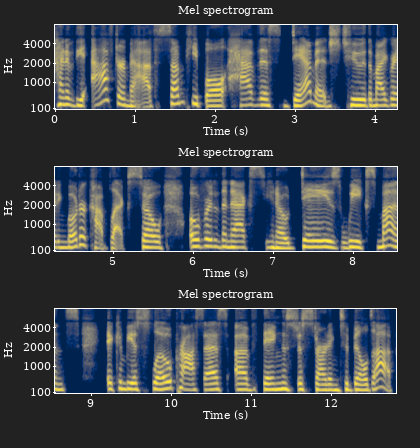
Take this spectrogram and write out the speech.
kind of the aftermath, some people have this damage to the migrating motor complex. So over the next, you know, days, weeks, months, it can be a slow process of things just starting to build up.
